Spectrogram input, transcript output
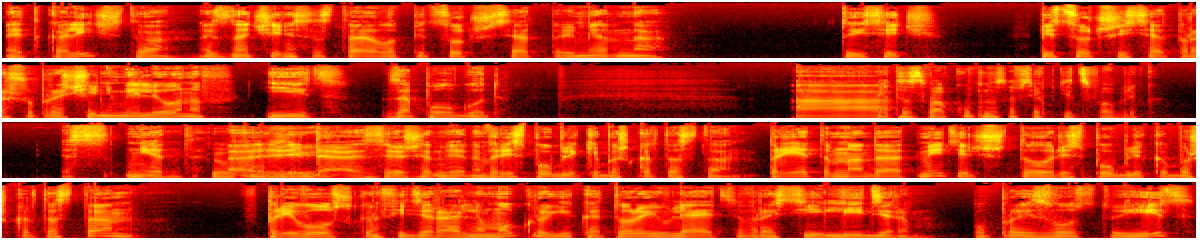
это количество, это значение составило 560 примерно тысяч, 560, прошу прощения, миллионов яиц за полгода. А... Это совокупно со всех птицефабрик? Нет, э, Внутри... да, совершенно верно. В Республике Башкортостан. При этом надо отметить, что Республика Башкортостан в Приволжском федеральном округе, который является в России лидером по производству яиц,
